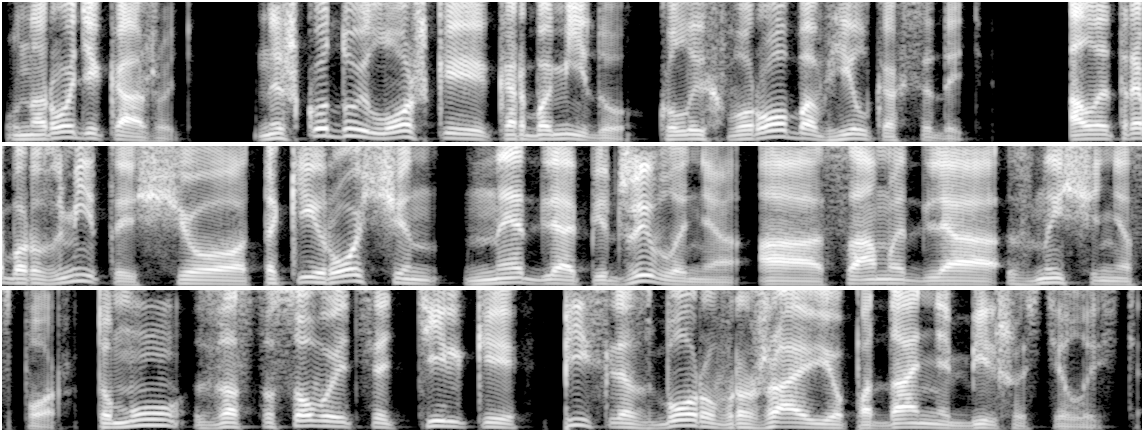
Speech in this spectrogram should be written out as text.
У народі кажуть не шкодуй ложки карбаміду, коли хвороба в гілках сидить. Але треба розуміти, що такий розчин не для підживлення, а саме для знищення спор, тому застосовується тільки після збору врожаю й опадання більшості листя.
